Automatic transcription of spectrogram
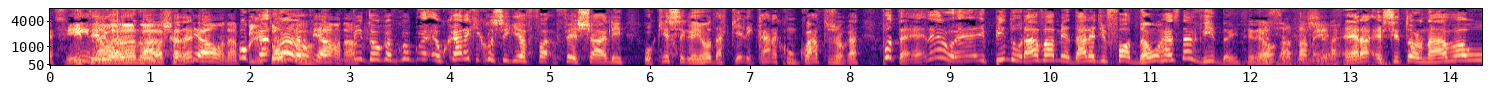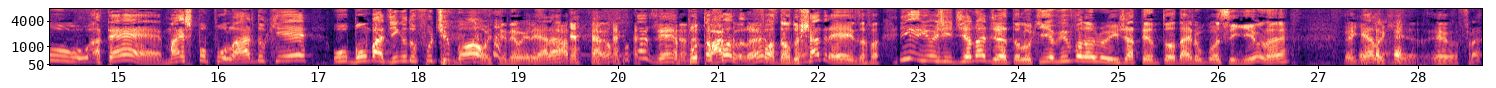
é, Sim, interiorano não, é o cara do campeão, né? O Pintou ca- o campeão, né? Pintou o. O cara que conseguia fechar ali o que você ganhou daquele cara com quatro jogadas. Puta, é, é, ele pendurava a medalha de fodão o resto da vida, entendeu? Exatamente. Era, se tornava o até mais popular do que o bombadinho do futebol, entendeu? Ele era é um puta gênio, né? puta Quatro fodão, lances, fodão do né? xadrez. E, e hoje em dia não adianta. O Luquinha vive falando e já tentou dar e não conseguiu, né? Como é que é? Eu, fra-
